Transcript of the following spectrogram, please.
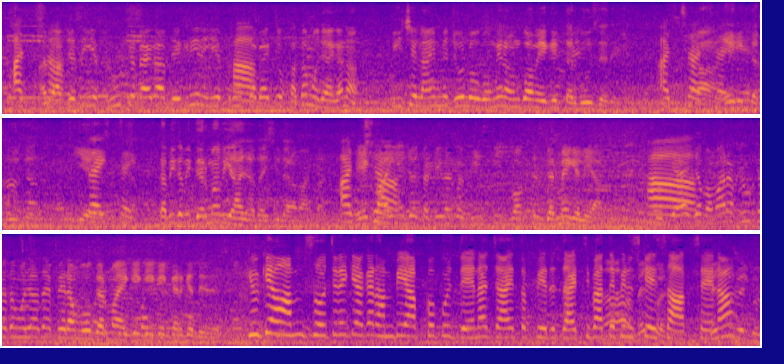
अब अच्छा आप जैसे ये फ्रूट के बैग आप देख रही है ना ये फ्रूट हाँ। का बैग जो खत्म हो जाएगा ना पीछे लाइन में जो लोग होंगे ना उनको हम एक एक तरबूज दे देंगे। अच्छा हाँ, अच्छा एक एक तरबूज दे देंगे। कभी कभी गर्मा भी आ जाता है इसी तरह हमारे पास। एक अच्छा। है जो तकरीबन कोई बीस तीस बॉक्सेस गर्मे के लिए आते हैं। हाँ। जब हमारा फ्रूट खत्म हो जाता है फिर हम वो गर्मा एक एक करके दे देते हैं। क्योंकि हम सोच रहे कि अगर हम भी आपको कुछ देना चाहे तो फिर ज़ाहिर सी बात है फिर हाँ, उसके हिसाब से ना? बिल्कुल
